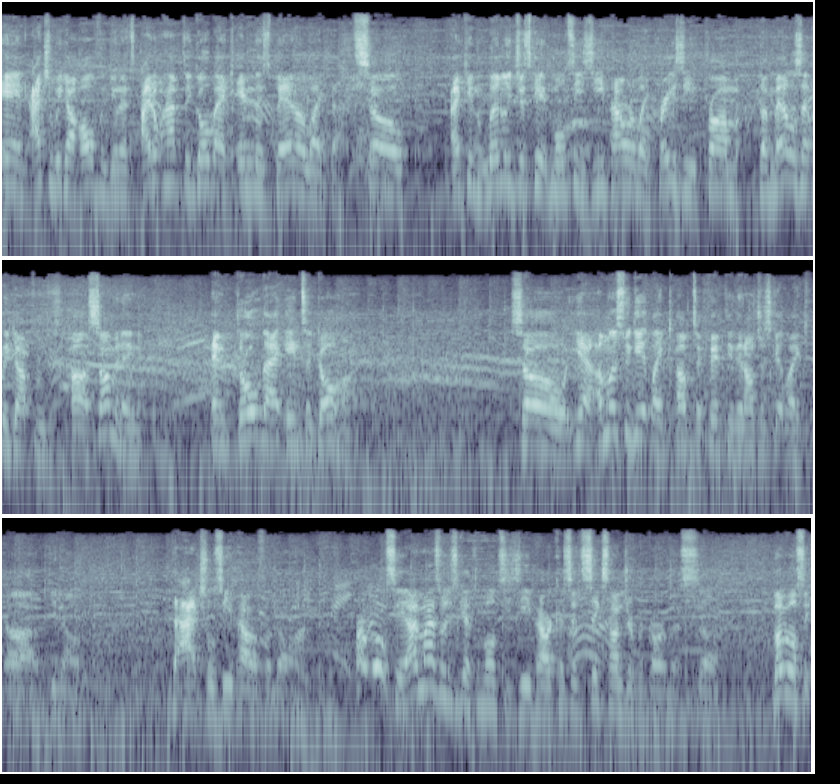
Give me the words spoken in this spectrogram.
and actually we got all the units, I don't have to go back in this banner like that. So I can literally just get multi-Z power like crazy from the medals that we got from uh, summoning and throw that into Gohan. So yeah, unless we get like up to 50, then I'll just get like, uh, you know, the actual Z power for Gohan. Or we'll see. I might as well just get the multi-Z power because it's 600 regardless. So, But we'll see.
